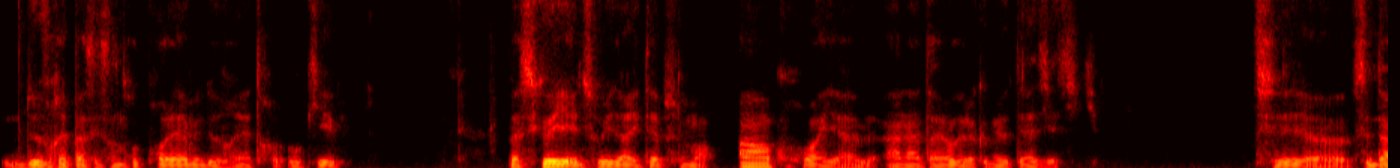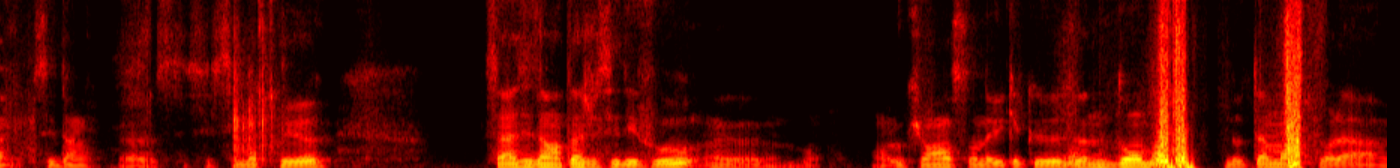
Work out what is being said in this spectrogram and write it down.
devrait passer sans trop de problèmes et devrait être OK. Parce qu'il y a une solidarité absolument incroyable à l'intérieur de la communauté asiatique. Euh, c'est dingue, c'est dingue. Euh, c'est monstrueux. Ça a ses avantages et ses défauts. Euh, en l'occurrence, on a eu quelques zones d'ombre, notamment sur la.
